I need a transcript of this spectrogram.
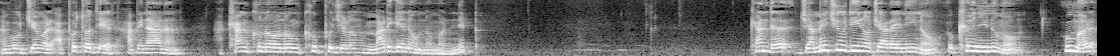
Angu jumar aputodir abinanan, kankuno nun kupujulung marigeno nummer nip. Kanda jameji udino jarenino ukenyinumo umar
